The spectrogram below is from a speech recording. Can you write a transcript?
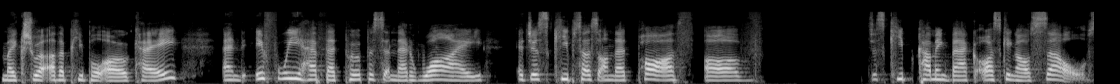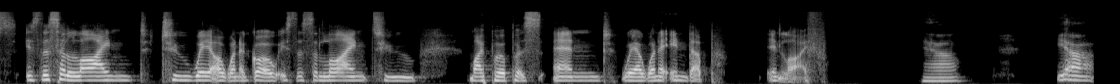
make sure other people are okay. And if we have that purpose and that why it just keeps us on that path of just keep coming back asking ourselves is this aligned to where i want to go is this aligned to my purpose and where i want to end up in life yeah yeah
